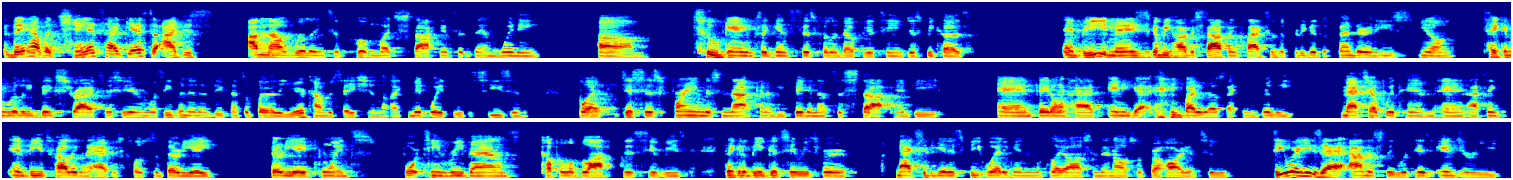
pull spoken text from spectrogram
they have a chance, I guess. I just I'm not willing to put much stock into them winning um, two games against this Philadelphia team just because Embiid, man, he's gonna be hard to stop. And Claxton's a pretty good defender, and he's you know taking really big strides this year and was even in a defensive player of the year conversation like midway through the season but just his frame is not to be big enough to stop Embiid. And they don't have any guy, anybody else that can really match up with him. And I think Embiid's probably to average close to 38, 38 points, 14 rebounds, couple of blocks this series. I think it'll be a good series for Maxey to get his feet wet again in the playoffs, and then also for Harden to see where he's at. Honestly, with his injury,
